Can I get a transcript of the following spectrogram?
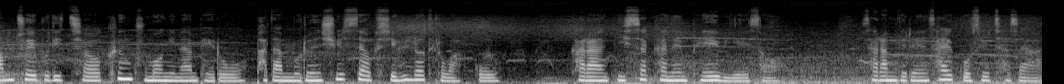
암초에 부딪혀 큰 구멍이 난 배로 바닷물은 쉴 새 없이 흘러 들어왔고 가라앉기 시작하는 배 위에서 사람들은 살 곳을 찾아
